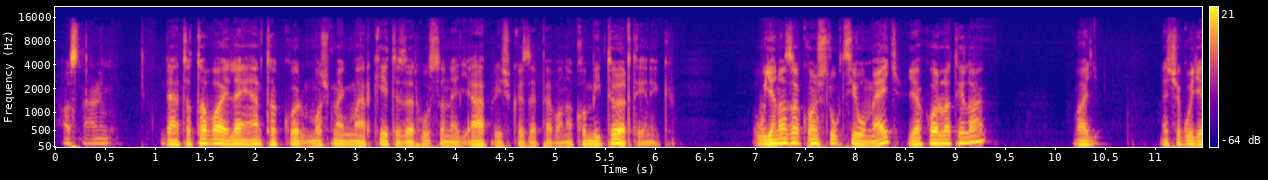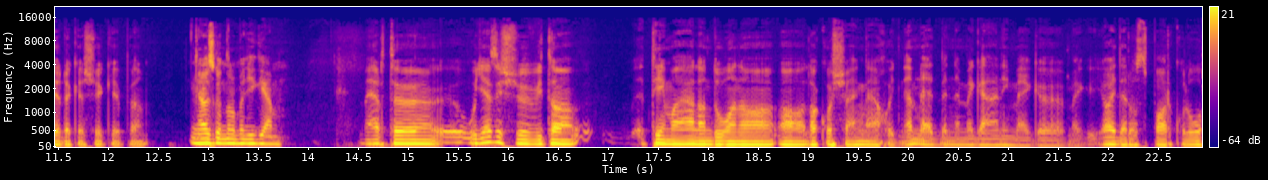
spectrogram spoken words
használni. De hát ha tavaly lejárt, akkor most meg már 2021 április közepe van, akkor mi történik? Ugyanaz a konstrukció megy gyakorlatilag, vagy ez csak úgy érdekességképpen? Én azt gondolom, hogy igen. Mert ugye ez is vita téma állandóan a, a lakosságnál, hogy nem lehet benne megállni, meg, meg jaj, de rossz parkoló.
